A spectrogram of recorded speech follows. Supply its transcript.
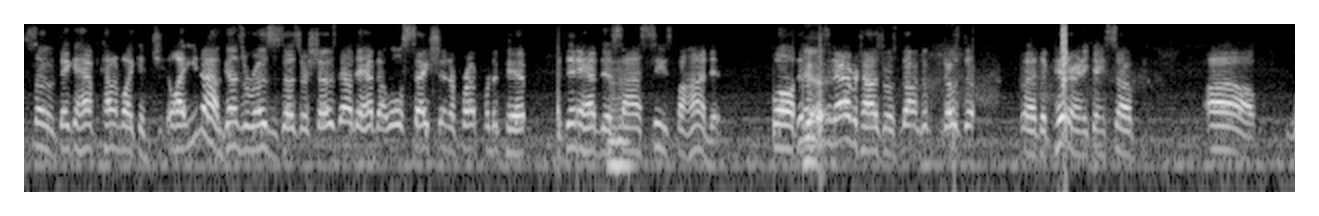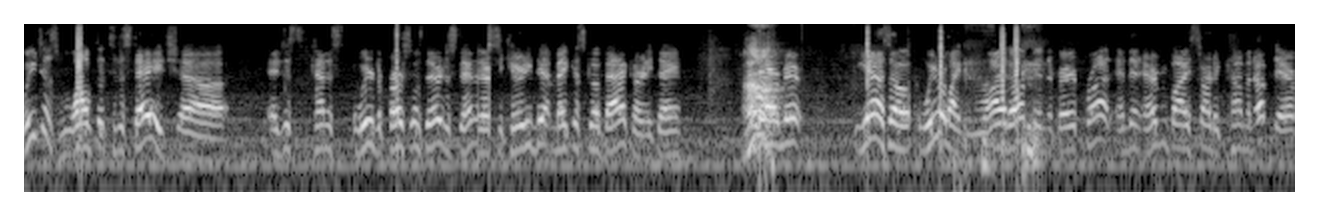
so they could have kind of like a like you know how Guns N' Roses does their shows now. They have that little section in the front for the pit, and then they have the Mhm. assigned seats behind it. Well, then Yeah. it wasn't advertised. It was not there was the, uh, the pit or anything. So uh, we just walked up to the stage uh, and just kind of we were the first ones there, just standing there. Security didn't make us go back or anything. And I Oh, remember- yeah, so we were like right up in the very front, and then everybody started coming up there.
